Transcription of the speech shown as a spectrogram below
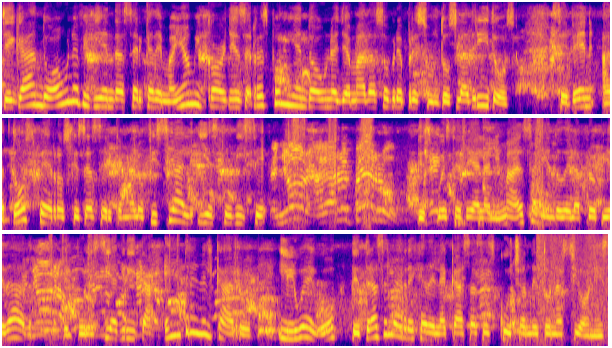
llegando a una vivienda cerca de Miami Gardens respondiendo a una llamada sobre presuntos ladridos. Se ven a dos perros que se acercan al oficial y este dice, Señor, agarre el perro. Después se ve al animal saliendo de la propiedad. El policía grita, entre en el carro y luego, detrás de la reja de la casa se escuchan detonaciones.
